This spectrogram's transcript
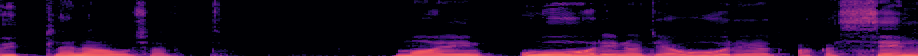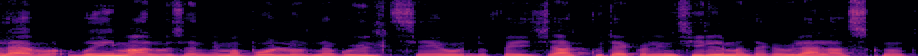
ütlen ausalt ma olin uurinud ja uurinud, aga selle võimaluseni ma polnud nagu üldse jõudnud või sealt kuidagi olin silmadega üle lasknud.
